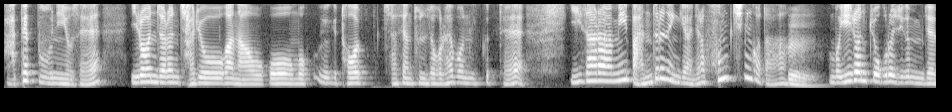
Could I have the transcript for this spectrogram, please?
앞에 부분이 요새 이런저런 자료가 나오고 뭐 더 자세한 분석을 해본 끝에 이 사람이 만들어낸 게 아니라 훔친 거다. 음. 뭐 이런 쪽으로 지금 이제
